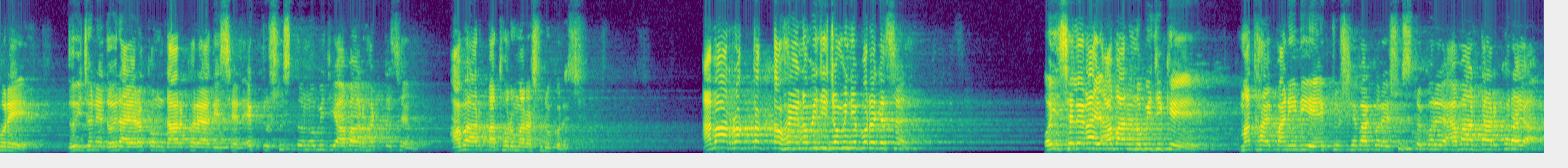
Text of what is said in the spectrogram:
করে দুইজনে দৈরা এরকম দাঁড় করায়া দিচ্ছেন একটু সুস্থ নবীজি আবার হাঁটতেছেন, আবার পাথর মারা শুরু করেছে। আবার রক্তাক্ত হয়ে নবীজি জমিনে পড়ে গেছেন। ওই ছেলেরাই আবার নবীজিকে মাথায় পানি দিয়ে একটু সেবা করে, সুস্থ করে আবার দাঁড় করায়া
